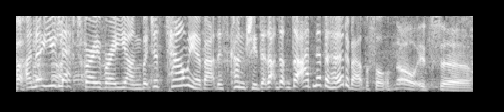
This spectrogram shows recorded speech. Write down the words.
I know you left very, very young, but just tell me about this country that, that, that I'd never heard about before. No, it's uh,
